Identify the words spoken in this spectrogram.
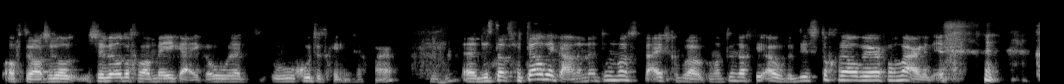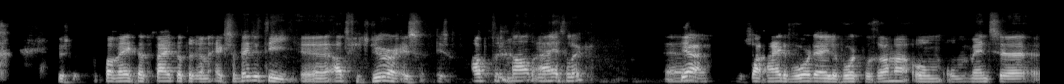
Oftewel, ze, wil, ze wilden gewoon meekijken hoe, het, hoe goed het ging, zeg maar. Mhm. Eh, dus dat vertelde ik aan hem en toen was het ijs gebroken. Want toen dacht hij, oh, dit is toch wel weer van waarde dit. dus vanwege het feit dat er een accessibility uh, adviseur is, is afgehaald eigenlijk, uh, ja. zag hij de voordelen voor het programma om, om mensen,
